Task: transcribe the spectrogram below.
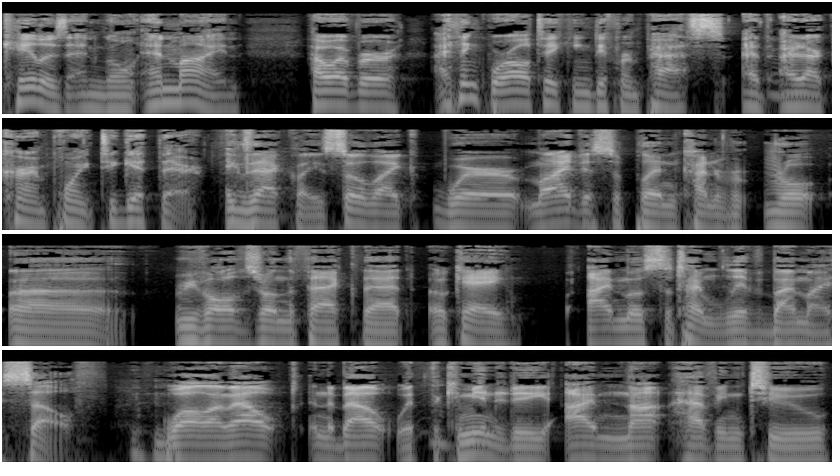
Kayla's end goal and mine. However, I think we're all taking different paths at, at our current point to get there. Exactly. So, like, where my discipline kind of ro- uh, revolves around the fact that, okay, I most of the time live by myself. Mm-hmm. While I'm out and about with the community, I'm not having to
